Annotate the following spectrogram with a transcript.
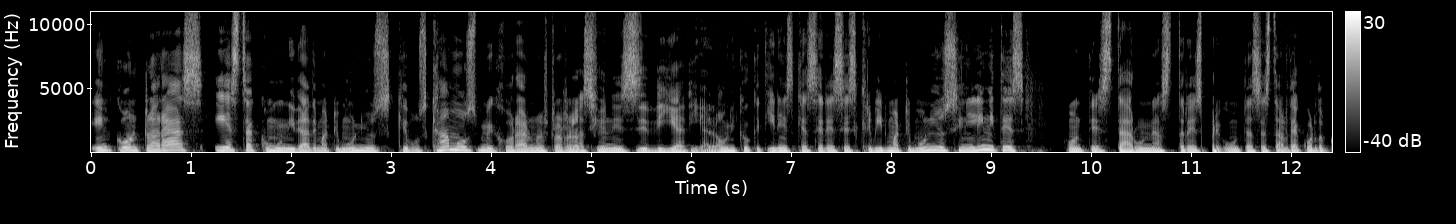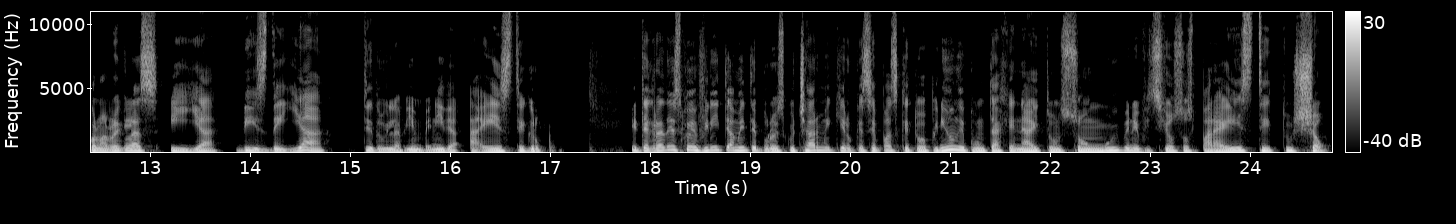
encontrarás esta comunidad de matrimonios que buscamos mejorar nuestras relaciones día a día. Lo único que tienes que hacer es escribir Matrimonios sin Límites, contestar unas tres preguntas, estar de acuerdo con las reglas y ya, desde ya, te doy la bienvenida a este grupo. Y te agradezco infinitamente por escucharme. Quiero que sepas que tu opinión y puntaje en iTunes son muy beneficiosos para este tu show.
